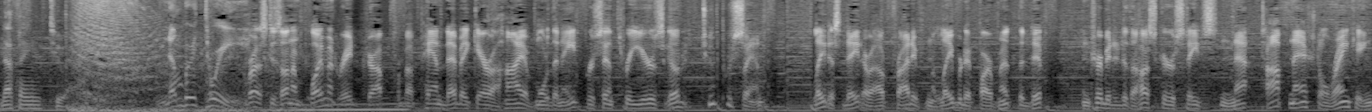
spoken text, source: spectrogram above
nothing to add. Number three. Nebraska's unemployment rate dropped from a pandemic era high of more than 8% three years ago to 2%. Latest data out Friday from the Labor Department. The dip contributed to the Husker State's na- top national ranking.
